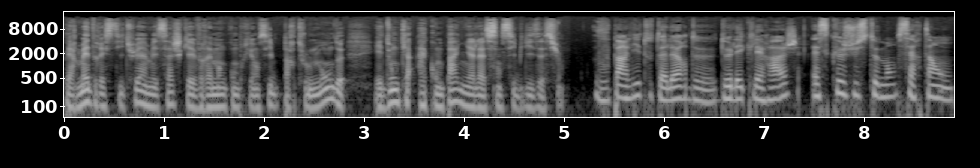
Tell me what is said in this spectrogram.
permet de restituer un message qui est vraiment compréhensible par tout le monde et donc accompagne à la sensibilisation. Vous parliez tout à l'heure de, l'éclairage. Est-ce que justement certains ont,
